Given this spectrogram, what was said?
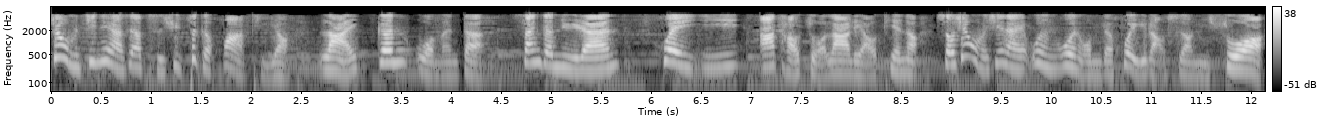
所以我们今天还是要持续这个话题哦，来跟我们的三个女人。慧仪、阿桃、左拉聊天哦。首先，我们先来问问我们的慧仪老师哦。你说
